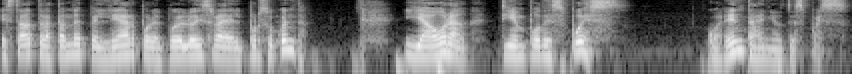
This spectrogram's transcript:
estaba tratando de pelear por el pueblo de Israel por su cuenta. Y ahora, tiempo después, 40 años después,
